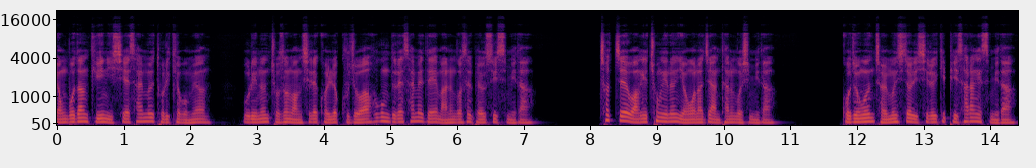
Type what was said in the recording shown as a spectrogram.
영보당 귀인 이 씨의 삶을 돌이켜보면 우리는 조선 왕실의 권력 구조와 후궁들의 삶에 대해 많은 것을 배울 수 있습니다. 첫째 왕의 총애는 영원하지 않다는 것입니다. 고종은 젊은 시절 이 씨를 깊이 사랑했습니다.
